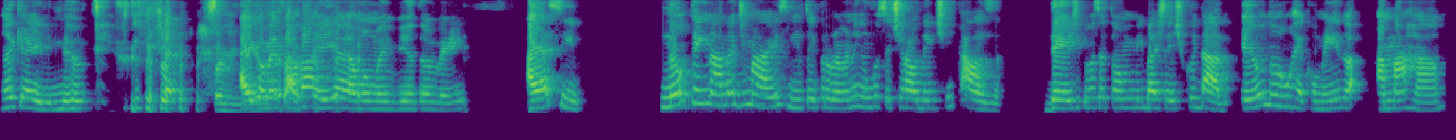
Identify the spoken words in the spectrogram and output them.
arranca ele. Meu Deus do céu. Aí começava a rir, aí a mamãe vinha também. Aí assim, não tem nada demais, não tem problema nenhum você tirar o dente em casa, desde que você tome bastante cuidado. Eu não recomendo amarrar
